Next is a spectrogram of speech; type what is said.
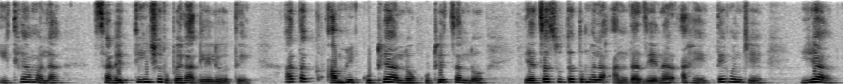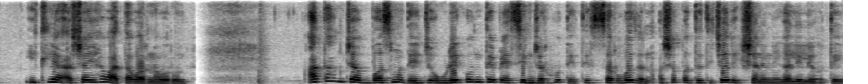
इथे आम्हाला साडेतीनशे रुपये लागलेले होते. आता आम्ही कुठे आलो कुठे चाललो याचासुद्धा तुम्हाला अंदाज येणार आहे. ते म्हणजे या इथल्या अशा ह्या वातावरणावरून. आता आमच्या बसमध्ये जेवढे कोणते पॅसेंजर होते ते सर्वजण अशा पद्धतीच्या रिक्षाने निघालेले होते.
